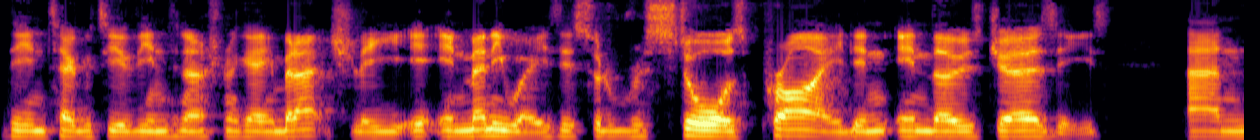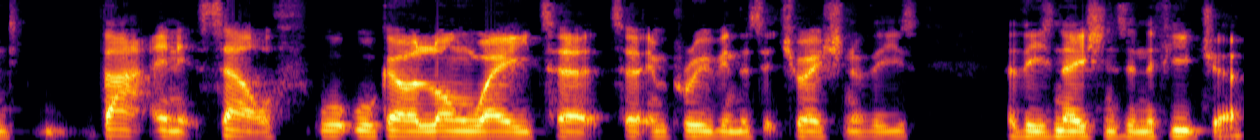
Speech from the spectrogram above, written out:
the integrity of the international game? But actually, in many ways, this sort of restores pride in in those jerseys, and that in itself will, will go a long way to to improving the situation of these of these nations in the future.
